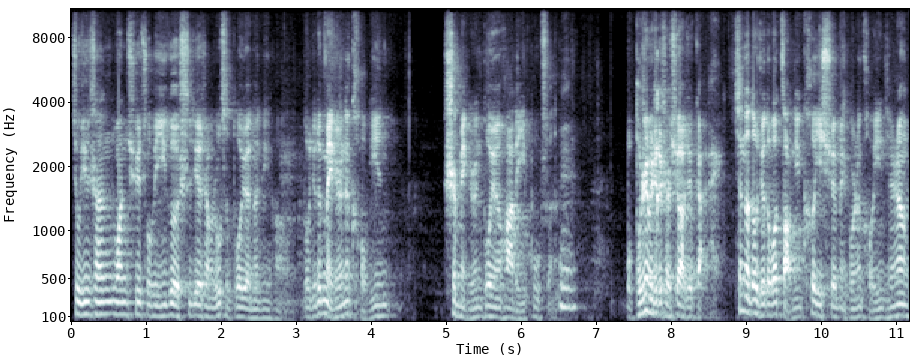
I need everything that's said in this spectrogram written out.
旧金山湾区作为一个世界上如此多元的地方，我觉得每个人的口音是每个人多元化的一部分。嗯，我不认为这个事儿需要去改。现在都觉得我早年刻意学美国人的口音，其实上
